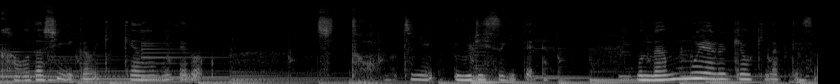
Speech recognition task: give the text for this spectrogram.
顔出しに行かなきゃいけないんだけどちょっと本当に無理すぎて。もう何もやる気起きなくてさ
